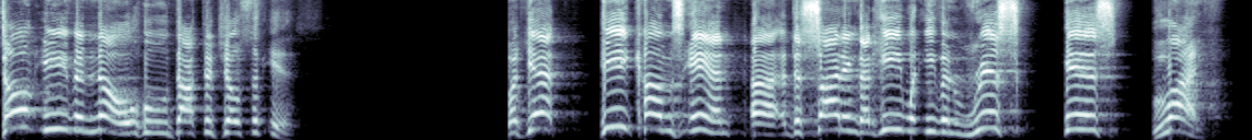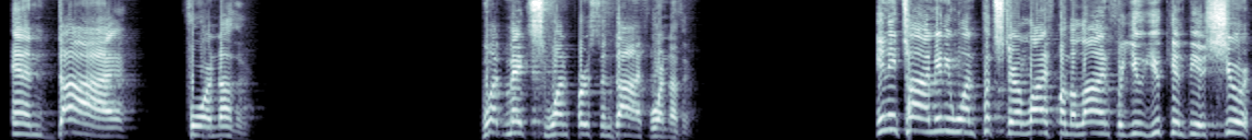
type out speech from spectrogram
don't even know who Dr. Joseph is. But yet, he comes in uh, deciding that he would even risk his life and die for another. What makes one person die for another? Anytime anyone puts their life on the line for you, you can be assured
